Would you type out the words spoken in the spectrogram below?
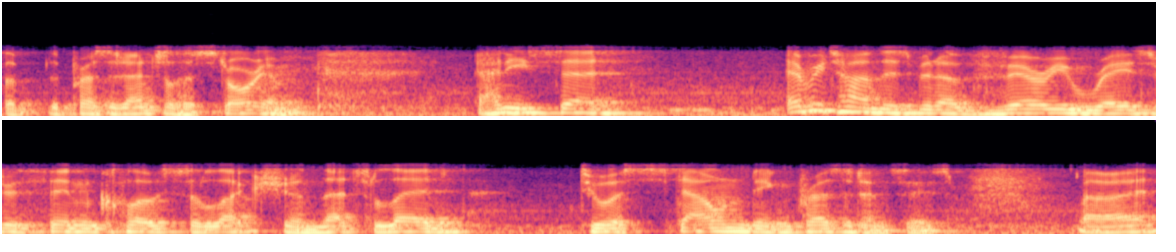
the, the presidential historian, and he said every time there's been a very razor thin close election that's led to astounding presidencies. Uh,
